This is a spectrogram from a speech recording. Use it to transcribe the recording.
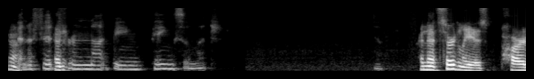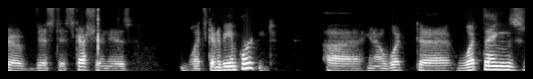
Yeah. benefit And- from not being paying so much. And that certainly is part of this discussion is what's going to be important. Uh, you know, what, uh, what things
